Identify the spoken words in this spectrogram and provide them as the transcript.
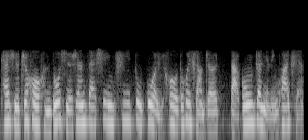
开学之后，很多学生在适应期度过以后，都会想着打工赚点零花钱。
